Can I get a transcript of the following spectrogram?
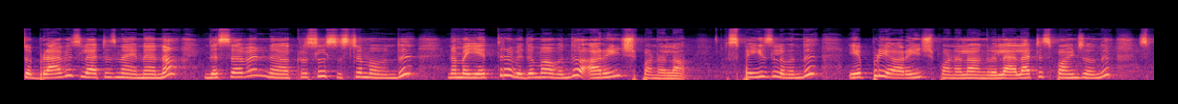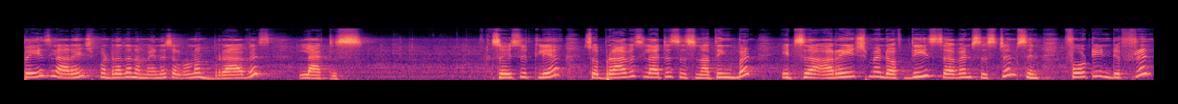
so Bravais லேட்டஸ்னால் என்னென்னா இந்த செவன் கிறிஸ்டல் சிஸ்டமை வந்து நம்ம எத்தனை விதமாக வந்து அரேஞ்ச் பண்ணலாம்? ஸ்பேஸில் வந்து எப்படி அரேஞ்ச் பண்ணலாங்கிற லேட்டஸ் பாயிண்ட்ஸை வந்து ஸ்பேஸில் அரேஞ்ச் பண்ணுறத நம்ம என்ன சொல்கிறோம்னா Bravais lattice So is it clear? So Bravis lattice is nothing but it's a arrangement of these seven systems in 14 different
